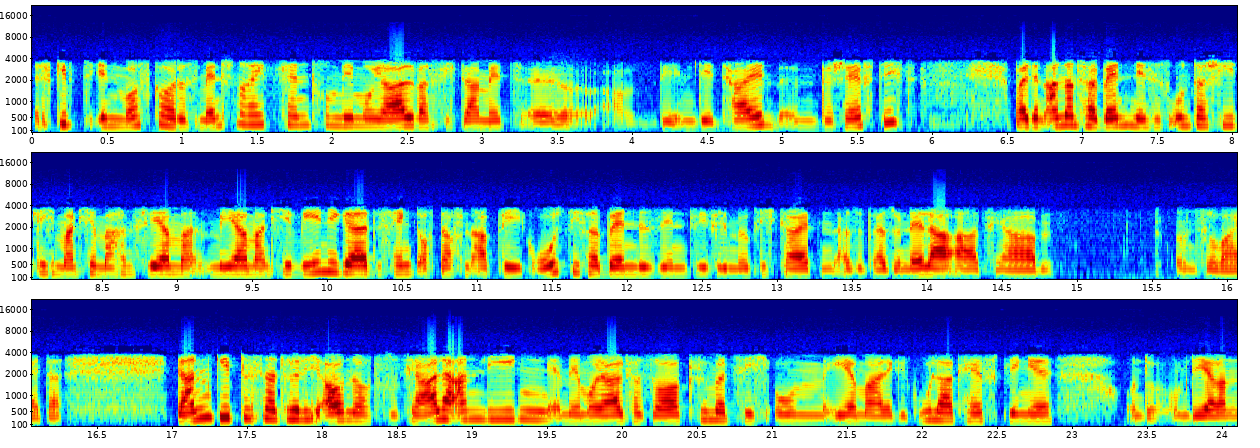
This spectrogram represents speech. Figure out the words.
Es gibt in Moskau das Menschenrechtszentrum Memorial, was sich damit äh, im Detail äh, beschäftigt. Bei den anderen Verbänden ist es unterschiedlich. Manche machen es mehr, manche weniger. Das hängt auch davon ab, wie groß die Verbände sind, wie viele Möglichkeiten, also personeller Art sie haben und so weiter. Dann gibt es natürlich auch noch soziale Anliegen. Memorial versorgt kümmert sich um ehemalige Gulag-Häftlinge und um deren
